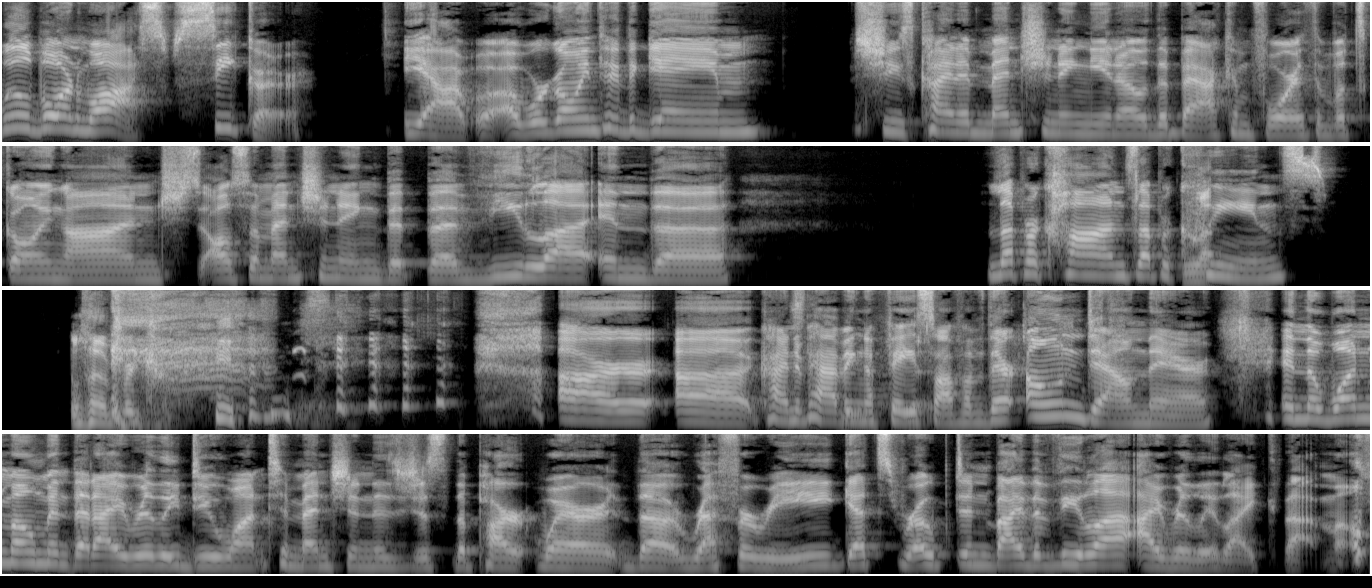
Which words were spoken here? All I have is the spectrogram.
Wimbourne Wasp Seeker. Yeah, uh, we're going through the game. She's kind of mentioning, you know, the back and forth of what's going on. She's also mentioning that the Veela in the leprechauns, leprequeens Leprechaun. are uh, kind of having a face off of their own down there. And the one moment that I really do want to mention is just the part where the referee gets roped in by the Veela. I really like that moment.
